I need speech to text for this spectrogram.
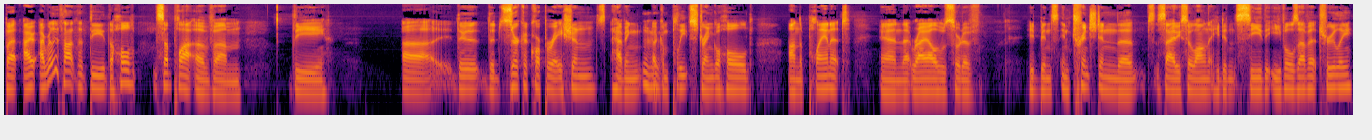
but I, I really thought that the the whole subplot of um, the uh, the the Czerka Corporation having a complete stranglehold on the planet, and that Rael was sort of he'd been entrenched in the society so long that he didn't see the evils of it truly,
